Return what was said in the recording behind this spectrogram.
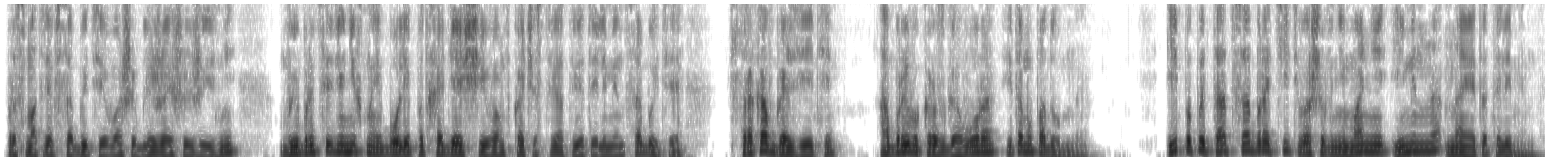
просмотрев события вашей ближайшей жизни, выбрать среди них наиболее подходящий вам в качестве ответа элемент события, строка в газете, обрывок разговора и тому подобное, и попытаться обратить ваше внимание именно на этот элемент.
